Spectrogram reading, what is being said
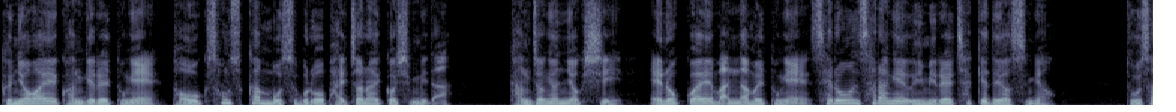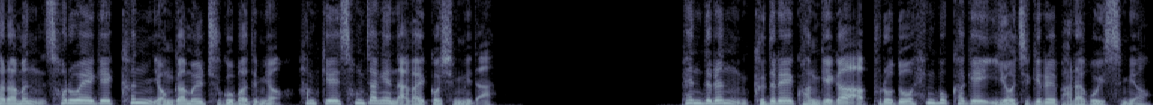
그녀와의 관계를 통해 더욱 성숙한 모습으로 발전할 것입니다. 강정현 역시 에녹과의 만남을 통해 새로운 사랑의 의미를 찾게 되었으며 두 사람은 서로에게 큰 영감을 주고받으며 함께 성장해 나갈 것입니다. 팬들은 그들의 관계가 앞으로도 행복하게 이어지기를 바라고 있으며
